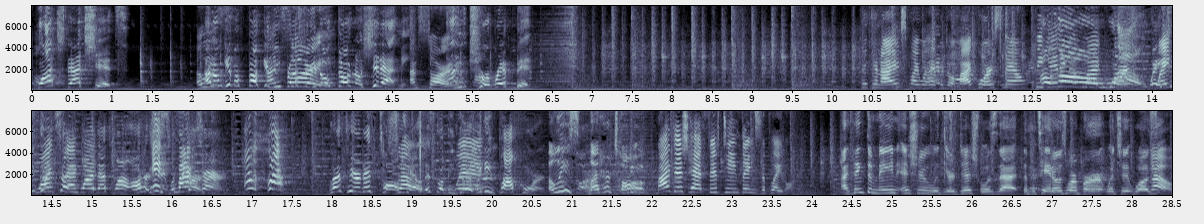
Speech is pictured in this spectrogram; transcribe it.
Watch that shit. I don't give a fuck if I'm you frustrated. sorry. Don't throw no shit at me. I'm sorry. You tripping. Hey, can I explain what happened on my course now? Beginning oh, of my wow. course. Wait, Wait she's one gonna tell you why that's why all her shit was It's my burnt. turn. Let's hear this tall So, tale. This gonna be when- good. We need popcorn. Elise, let her talk. My dish had 15 things to plate on it. I think the main issue with your dish was that the potatoes were burnt, which it was. No,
